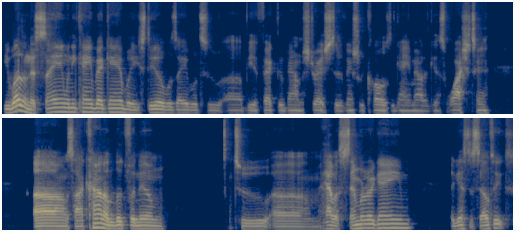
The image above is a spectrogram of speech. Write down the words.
he wasn't the same when he came back in, but he still was able to uh, be effective down the stretch to eventually close the game out against Washington. Um, so I kind of look for them to um, have a similar game against the Celtics,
